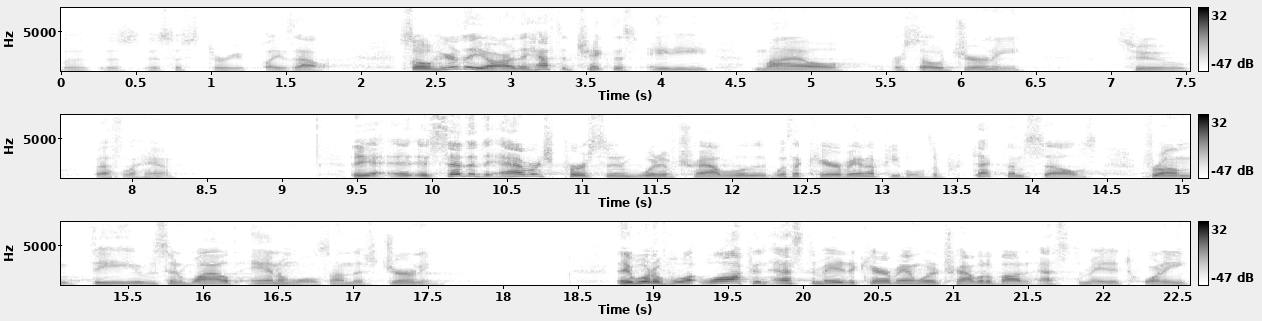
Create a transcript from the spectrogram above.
the, the, as, as history plays out. So here they are. They have to take this 80 mile or so journey to Bethlehem. They, it said that the average person would have traveled with a caravan of people to protect themselves from thieves and wild animals on this journey. They would have walked and estimated, a caravan would have traveled about an estimated 20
